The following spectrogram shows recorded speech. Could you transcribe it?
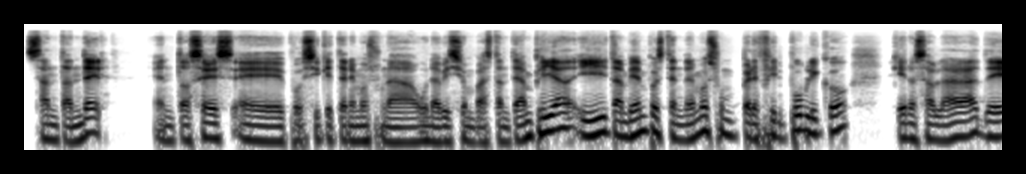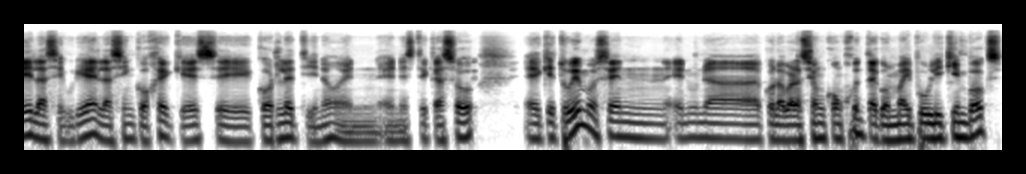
Santander. Entonces, eh, pues sí que tenemos una, una, visión bastante amplia y también pues tendremos un perfil público que nos hablará de la seguridad en la 5G, que es eh, Corletti, ¿no? En, en, este caso, eh, que tuvimos en, en, una colaboración conjunta con My Public Inbox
